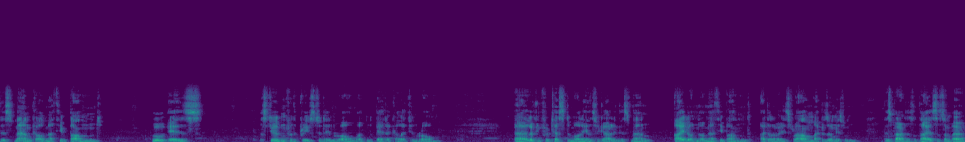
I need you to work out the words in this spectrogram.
this man called Matthew Bond, who is a student for the priesthood in Rome, in the Beda College in Rome, uh, looking for testimonials regarding this man. I don't know Matthew Bond. I don't know where he's from. I presume he's from this part of the diocese somewhere.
